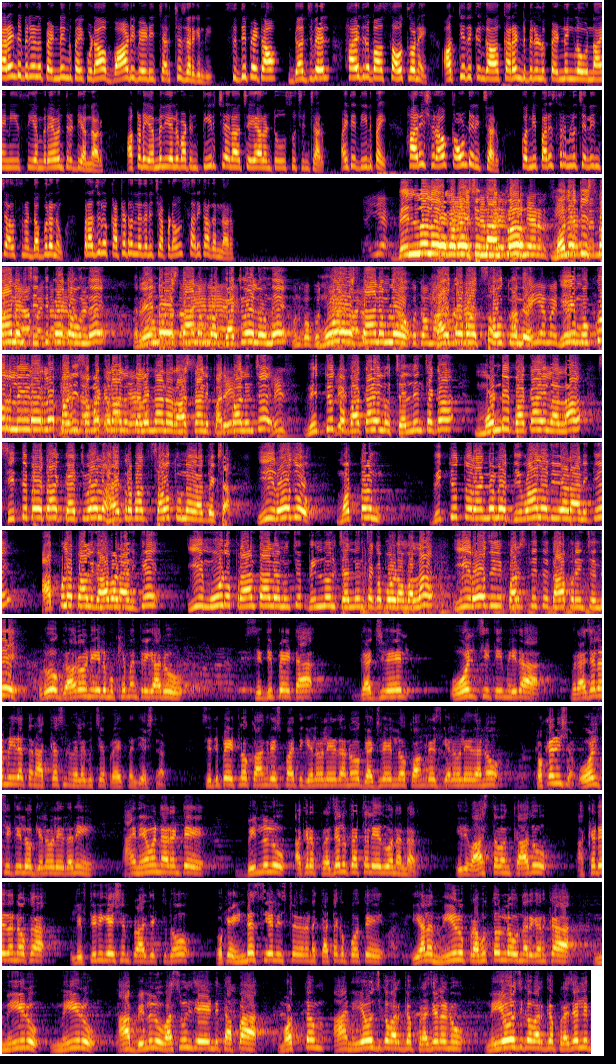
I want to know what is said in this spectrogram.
Current బిల్లుల pending పై కూడా వాడివేడి చర్చ జరిగింది. సిద్దిపేట గజ్వేల్ హైదరాబాద్ సౌత్లోనే అత్యధికంగా కరెంటు బిల్లులు పెండింగ్లో ఉన్నాయని సీఎం రేవంత్ రెడ్డి అన్నారు. అక్కడ ఎమ్మెల్యేలు వాటిని తీర్చేలా చేయాలంటూ సూచించారు. అయితే దీనిపై హరీష్ రావు కౌంటర్ ఇచ్చారు. కొన్ని పరిశ్రమలు చెల్లించాల్సిన డబ్బులను ప్రజలు కట్టడం లేదని చెప్పడం సరికాదన్నారు. బిల్లులు ఎగవేసిన దాంట్లో మొదటి స్థానం సిద్దిపేట ఉంది. రెండవ స్థానంలో గజ్వేల్ ఉంది. మూడవ స్థానంలో హైదరాబాద్ సౌత్ ఉంది. ఈ ముగ్గురు లీడర్లే పది సంవత్సరాలు తెలంగాణ రాష్ట్రాన్ని పరిపాలించి విద్యుత్ బకాయిలు చెల్లించక మొండి బకాయిలల్లా సిద్దిపేట గజ్వేల్ హైదరాబాద్ సౌత్ ఉన్నది అధ్యక్ష. ఈ రోజు మొత్తం విద్యుత్ రంగమే దివాలా తీయడానికి అప్పుల పాలు కావడానికి ఈ మూడు ప్రాంతాల నుంచి బిల్లులు చెల్లించకపోవడం వల్ల ఈ రోజు ఈ పరిస్థితి దాపురించింది. ఇప్పుడు గౌరవనీయులు ముఖ్యమంత్రి గారు సిద్దిపేట గజ్వేల్ ఓల్డ్ సిటీ మీద ప్రజల మీద తన అక్కసును వెలగుచ్చే ప్రయత్నం చేసినారు. సిద్దిపేటలో కాంగ్రెస్ పార్టీ గెలవలేదనో గజ్వేల్లో కాంగ్రెస్ గెలవలేదనో ఒక నిమిషం ఓల్డ్ సిటీలో గెలవలేదని ఆయన ఏమన్నారంటే బిల్లులు అక్కడ ప్రజలు కట్టలేదు అని అన్నారు. ఇది వాస్తవం కాదు. అక్కడ ఏదైనా ఒక లిఫ్ట్ ఇరిగేషన్ ప్రాజెక్టుదో ఒక ఇండస్ట్రియలిస్ట్ ఎవరైనా కట్టకపోతే ఇవాళ మీరు ప్రభుత్వంలో ఉన్నారు కనుక మీరు మీరు ఆ బిల్లులు వసూలు చేయండి తప్ప మొత్తం ఆ నియోజకవర్గ ప్రజలను నియోజకవర్గ ప్రజల్ని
